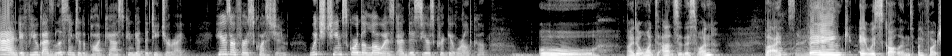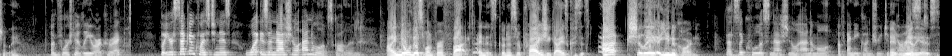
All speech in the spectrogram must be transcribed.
and if you guys listening to the podcast can get the teacher right. Here's our first question Which team scored the lowest at this year's Cricket World Cup? Oh, I don't want to answer this one, but oh, I Oh, sorry. think it was Scotland, unfortunately. Unfortunately, you are correct. But your second question is What is the national animal of Scotland? I know this one for a fact, and it's going to surprise you guys because it's actually a unicorn. That's the coolest national animal of any country, to be It honest. It really is.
